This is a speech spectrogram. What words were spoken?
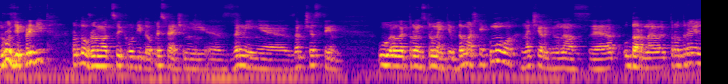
Друзі, привіт! Продовжуємо цикл відео, присвячені е, заміні е, запчастин у електроінструментів в домашніх умовах. На черзі у нас е, ударна електродрель.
